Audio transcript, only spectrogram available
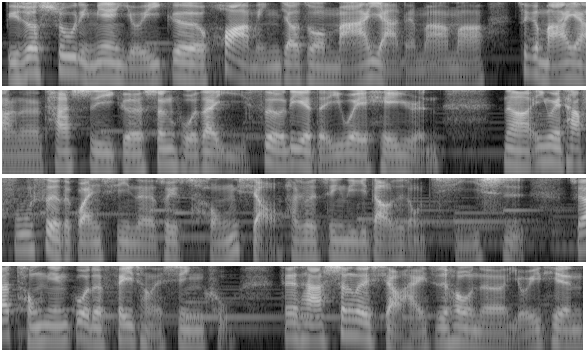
比如说，书里面有一个化名叫做玛雅的妈妈，这个玛雅呢，她是一个生活在以色列的一位黑人。那因为她肤色的关系呢，所以从小她就经历到这种歧视，所以她童年过得非常的辛苦。在她生了小孩之后呢，有一天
